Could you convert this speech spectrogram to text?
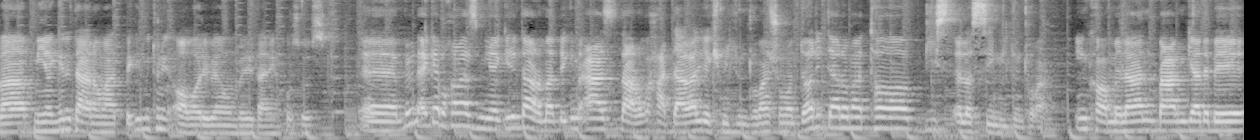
و میانگین درآمد بگید می‌تونید آماری بهمون بدید در این خصوص؟ ببین اگر بخوام از میانگین درآمد بگیم از در واقع حداقل یک میلیون تومان شما دارید درآمد تا 20 الی 30 میلیون تومان. این کاملا برمیگرده به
